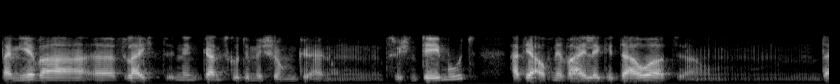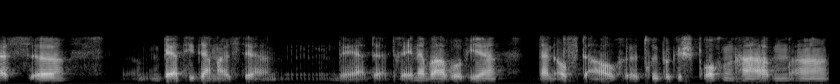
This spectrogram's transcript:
bei mir war äh, vielleicht eine ganz gute Mischung äh, zwischen Demut, hat ja auch eine Weile gedauert, äh, dass äh, Berti damals der, der, der Trainer war, wo wir dann oft auch äh, drüber gesprochen haben, äh,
